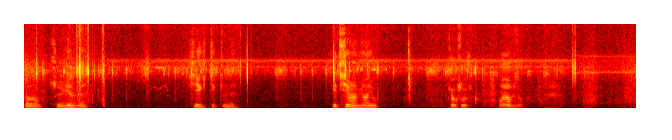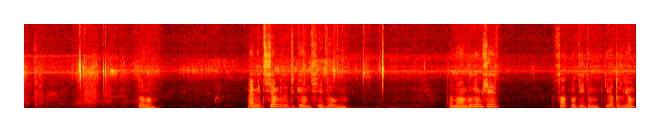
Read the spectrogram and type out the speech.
Tamam. Suyu geldi. Şeye gidecektim de. Yetişemem ya yok. Çok zor. Bayağı bir zor. Tamam. Hem yetişeceğim bir de dükkan şeyde oluyor. Tamam bugün bir şey satmadıydım diye hatırlıyorum.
